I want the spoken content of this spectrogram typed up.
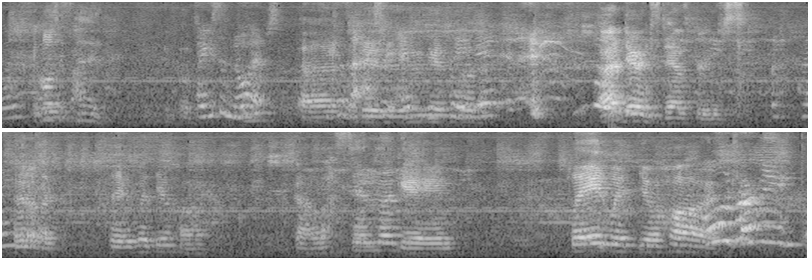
What is It goes like this. I used to know it Uh, because I actually I replayed it and I had Darren's dance grooves. I. How do And then I was like, play with your heart. Got lost in the game. Played with your heart. Oh, Turby!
